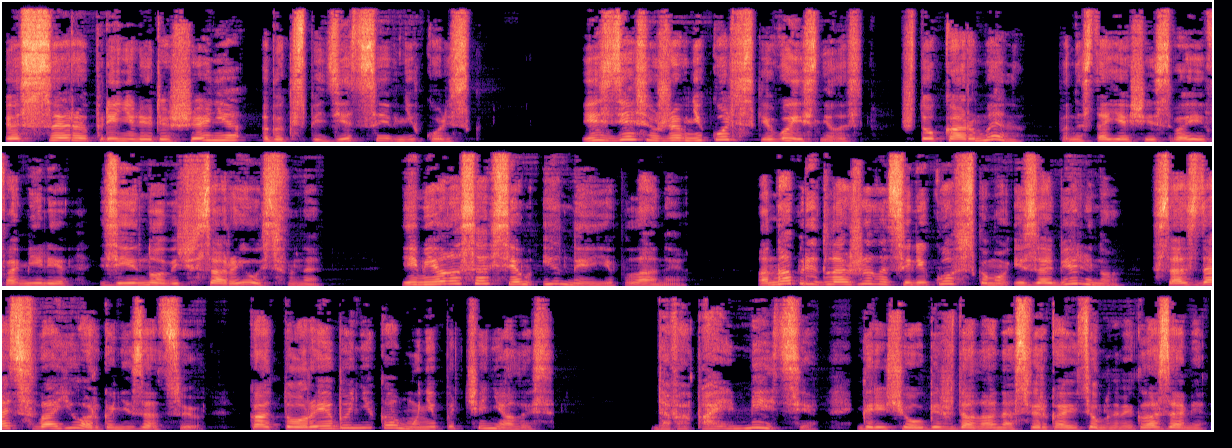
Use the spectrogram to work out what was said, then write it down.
Эсеры приняли решение об экспедиции в Никольск. И здесь уже в Никольске выяснилось, что Кармен, по настоящей своей фамилии Зинович Сара Иосифовна, имела совсем иные планы. Она предложила Целиковскому и Забелину создать свою организацию, которая бы никому не подчинялась. «Да вы поймите», — горячо убеждала она, сверкая темными глазами,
